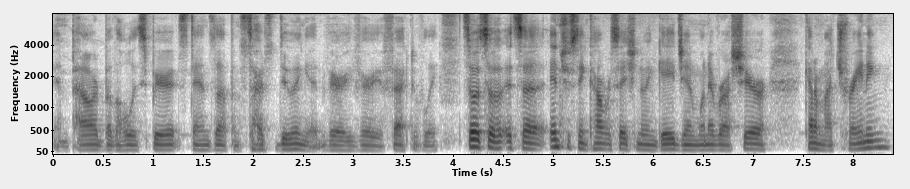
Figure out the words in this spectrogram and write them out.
empowered by the Holy Spirit, stands up and starts doing it very, very effectively. So it's a it's an interesting conversation to engage in whenever I share kind of my training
